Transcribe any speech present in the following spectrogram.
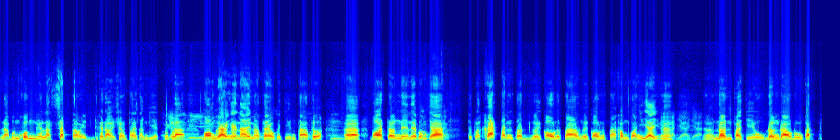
là bưng khuân nghĩa là sắp tới cái đời sẽ tới tận diệt. Tức là bọn gái ngày nay nó theo cái chuyện tha thước. Ừ. à, bỏ trơn nè nếp ông cha. tức là khác tánh tình người cổ nước ta người cổ nước ta không có như vậy. Dạ, dạ, dạ. À, nên phải chịu đớn đau đủ cách. Ừ.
